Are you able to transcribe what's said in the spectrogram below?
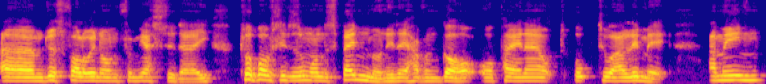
um, just following on from yesterday. Club obviously doesn't want to spend money they haven't got or paying out up to our limit. I mean,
